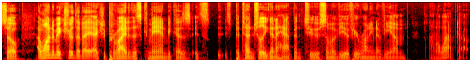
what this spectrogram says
So I wanted to make sure that I actually provided this command because it's it's potentially going to happen to some of you if you're running a VM on a laptop.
